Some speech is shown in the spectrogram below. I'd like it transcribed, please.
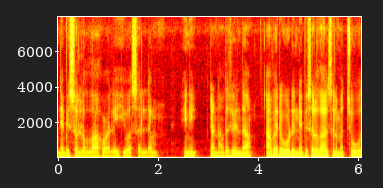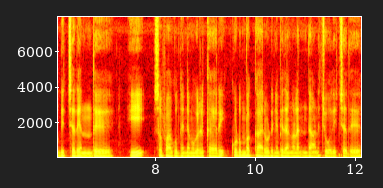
നബി സല്ലാഹു അലൈഹി വസല്ലം. ഇനി രണ്ടാമത്തെ ചോദ്യം എന്താ? അവരോട് നബി സല്ലാ അലൈഹി വസല്ലമ ചോദിച്ചതെന്ത്? ഈ സൊഫാ മുകളിൽ കയറി കുടുംബക്കാരോട് നിബിതങ്ങൾ എന്താണ് ചോദിച്ചത്?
